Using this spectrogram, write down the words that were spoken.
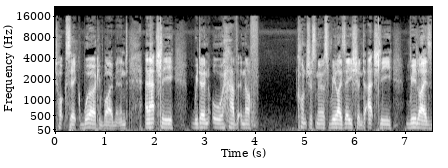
toxic work environment, and and actually we don't all have enough consciousness realization to actually realize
